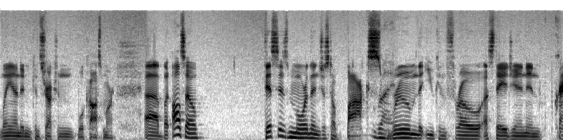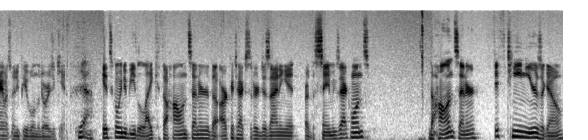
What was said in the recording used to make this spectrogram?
land and construction will cost more, uh, but also this is more than just a box Right. room that you can throw a stage in and cram as many people in the door as you can. Yeah. It's going to be like the Holland Center. The architects that are designing it are the same exact ones. The Holland Center, 15 years ago,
